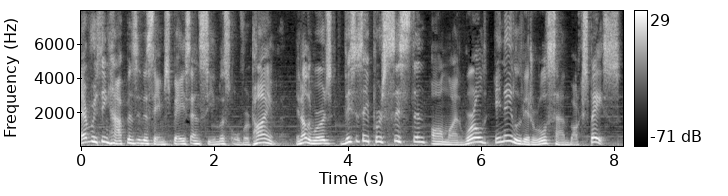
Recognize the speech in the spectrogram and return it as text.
Everything happens in the same space and seamless over time. In other words, this is a persistent online world in a literal sandbox space.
